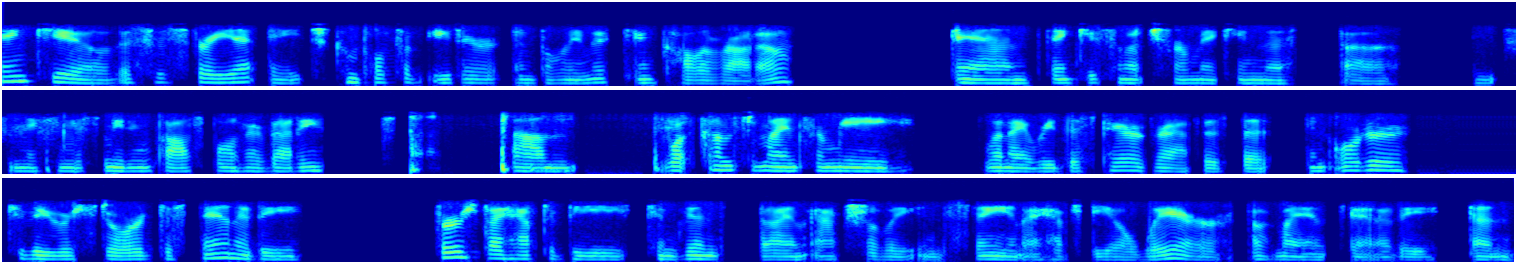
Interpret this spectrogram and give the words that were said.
Thank you. This is Freya H., compulsive eater and bulimic in Colorado. And thank you so much for making this uh, making this meeting possible, everybody. Um, what comes to mind for me when I read this paragraph is that in order to be restored to sanity, first I have to be convinced that I'm actually insane. I have to be aware of my insanity. And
